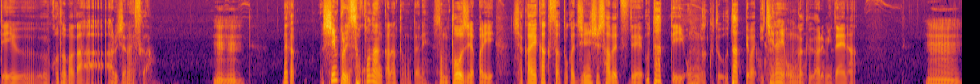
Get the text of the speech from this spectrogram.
ていう言葉があるじゃないですか。うんうん。なんかシンプルにそこなんかなと思ったよね。その当時やっぱり社会格差とか人種差別で歌っていい音楽と歌ってはいけない音楽があるみたいな。うん。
